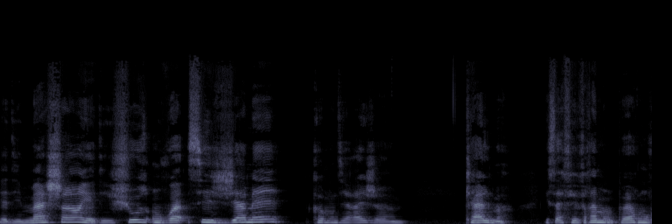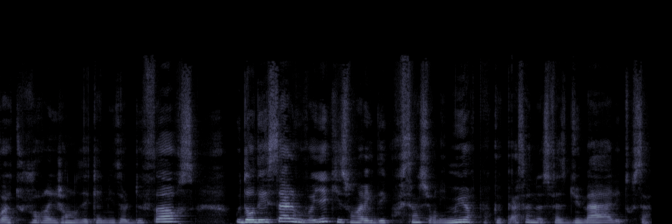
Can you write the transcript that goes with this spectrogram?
il y a des machins, il y a des choses. On voit, c'est jamais, comment dirais-je, calme. Et ça fait vraiment peur. On voit toujours les gens dans des camisoles de force, ou dans des salles, vous voyez, qui sont avec des coussins sur les murs pour que personne ne se fasse du mal et tout ça.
